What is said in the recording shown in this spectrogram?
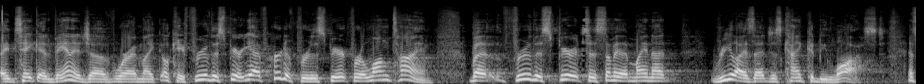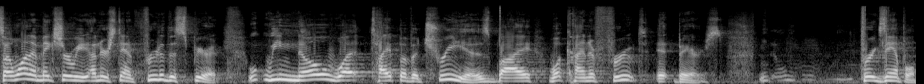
I, take advantage of where I'm like, okay, fruit of the Spirit. Yeah, I've heard of fruit of the Spirit for a long time. But fruit of the Spirit to somebody that might not realize that just kind of could be lost. And so I want to make sure we understand fruit of the Spirit. We know what type of a tree is by what kind of fruit it bears. For example,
